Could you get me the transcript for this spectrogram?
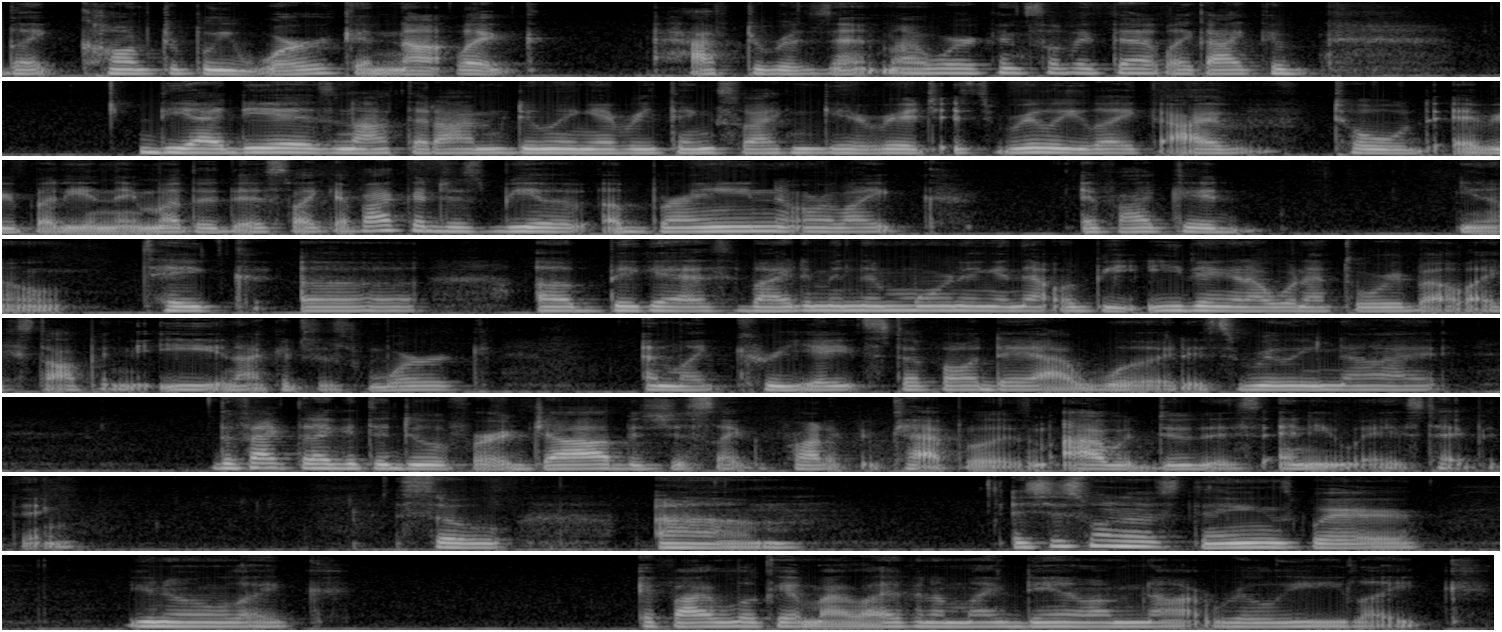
like comfortably work and not like have to resent my work and stuff like that like I could the idea is not that I'm doing everything so I can get rich. It's really like I've told everybody and their mother this like if I could just be a, a brain or like if I could you know take a a big ass vitamin in the morning and that would be eating and I wouldn't have to worry about like stopping to eat and I could just work and like create stuff all day, I would. It's really not the fact that I get to do it for a job is just like a product of capitalism. I would do this anyways, type of thing. So, um, it's just one of those things where, you know, like if I look at my life and I'm like, damn, I'm not really like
